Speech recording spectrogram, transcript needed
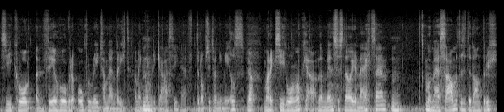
zie ik gewoon een veel hogere open rate van mijn berichten, van mijn mm. communicatie, hè, ten opzichte van die mails. Ja. Maar ik zie gewoon ook ja, dat mensen sneller geneigd zijn mm. om met mij samen te zitten dan terug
